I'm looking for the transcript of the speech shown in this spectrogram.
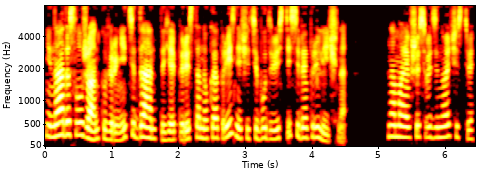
«Не надо служанку, верните Данте, я перестану капризничать и буду вести себя прилично». Намаявшись в одиночестве,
